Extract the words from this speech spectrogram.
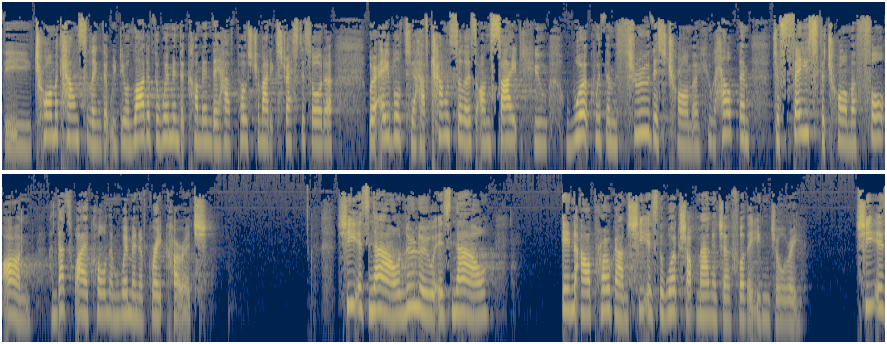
the trauma counseling that we do. A lot of the women that come in, they have post traumatic stress disorder. We're able to have counselors on site who work with them through this trauma, who help them to face the trauma full on. And that's why I call them women of great courage. She is now, Lulu is now in our program, she is the workshop manager for the Eden Jewelry. She is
